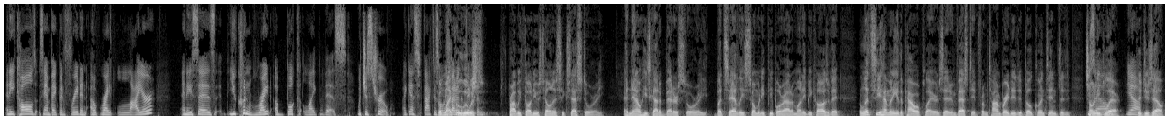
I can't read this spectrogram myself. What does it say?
And he called Sam Bankman-Fried an outright liar. And he says, you couldn't write a book like this, which is true. I guess fact is So always Michael better than Lewis fiction. probably thought he was telling a success story, and now he's got a better story. But sadly, so many people are out of money because of it. And let's see how many of the power players that invested, from Tom Brady to Bill Clinton to Tony Blair Yeah. to Gisele.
